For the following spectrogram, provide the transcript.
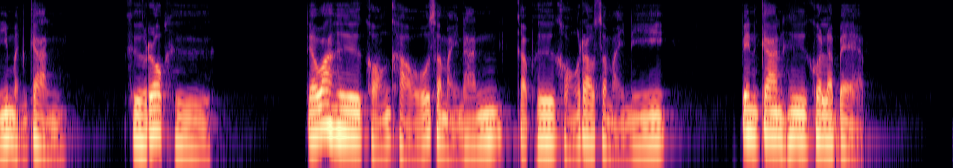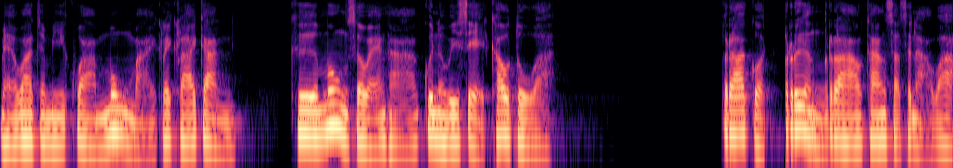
นี้เหมือนกัน คือโรคฮือ แต่ว่าฮือของเขาสมัยนั้นกับฮือของเราสมัยนี้ เป็นการฮือคนละแบบ แม้ว่าจะมีความมุ่งหมายคล้าย ๆกัน คือมุ่งแสวงหาคุณวิเศษเข้าตัว ปรากฏเรื่องราวทางศาสนาว่า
